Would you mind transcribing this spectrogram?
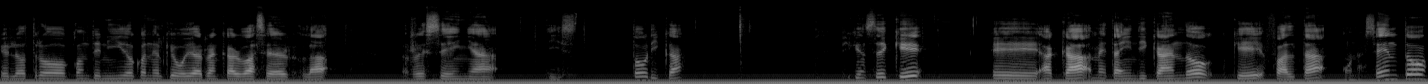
el otro contenido con el que voy a arrancar va a ser la reseña histórica. Fíjense que eh, acá me está indicando que falta un acento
